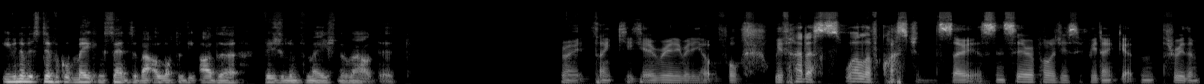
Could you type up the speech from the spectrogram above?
even if it's difficult making sense about a lot of the other visual information around it. Great, thank you, Kay. Really, really helpful. We've had a swell of questions, so sincere apologies if we don't get them through them.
